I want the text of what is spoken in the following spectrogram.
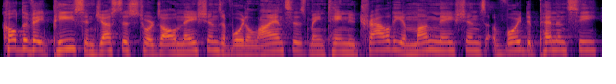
Cultivate peace and justice towards all nations. Avoid alliances. Maintain neutrality among nations. Avoid dependency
